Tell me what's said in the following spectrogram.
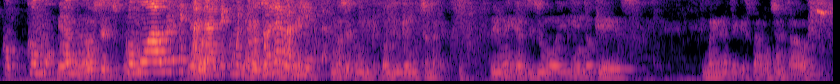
¿Cómo, cómo, Mira, cómo- se- cómo abro ese Uno- canal de uno comunicación se con la herramienta? Uno se comunica con Dios de muchas maneras. Hay un ejercicio muy lindo que es, imagínate que estamos sentados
